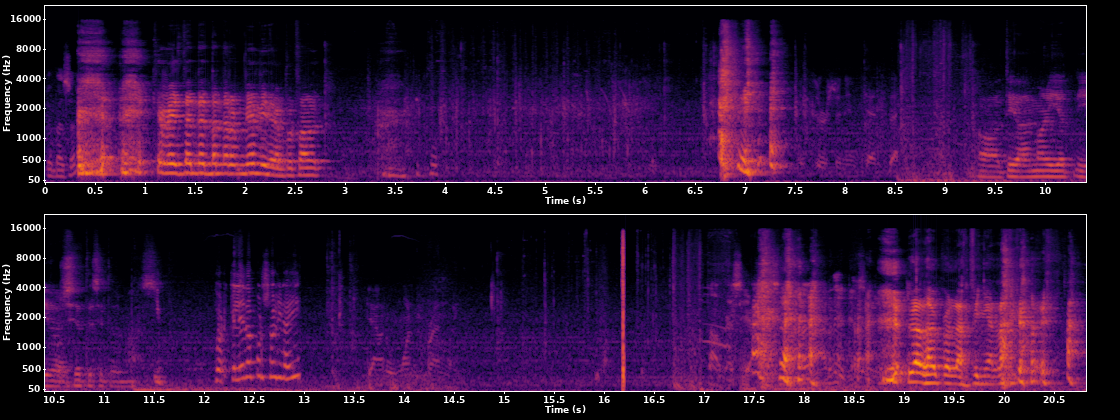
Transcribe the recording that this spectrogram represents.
¿Qué pasó? Que me está intentando romper mi dron, por favor. Insertion in 10 seconds. Oh, tío, Armor y yo, y yo siete sitios más. ¿Y por qué le da por salir ahí? No, que sea. Le ha dado con la piña en la cabeza.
